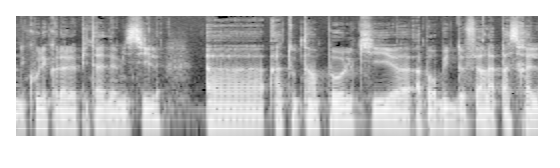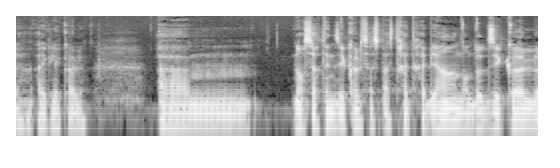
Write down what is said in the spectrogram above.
du coup l'école à l'hôpital à domicile a tout un pôle qui a pour but de faire la passerelle avec l'école. dans certaines écoles ça se passe très très bien, dans d'autres écoles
